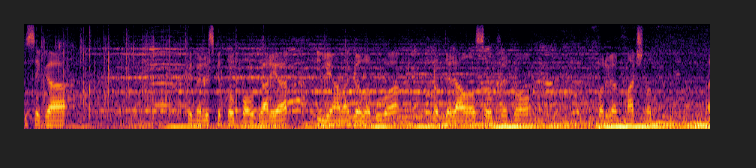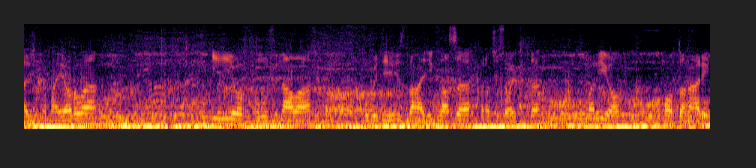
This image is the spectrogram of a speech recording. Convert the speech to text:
И сега финалистката от България Илияна Галабова наделяла съответно първият матч над Алина Майорова и в полуфинала победи с 2 на 1 гласа французойката Марион Монтанари.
